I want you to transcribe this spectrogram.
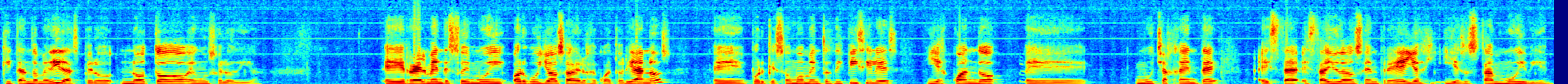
quitando medidas, pero no todo en un solo día. Realmente estoy muy orgullosa de los ecuatorianos eh, porque son momentos difíciles y es cuando eh, mucha gente está, está ayudándose entre ellos y eso está muy bien.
